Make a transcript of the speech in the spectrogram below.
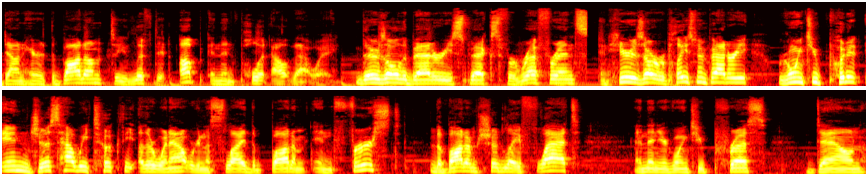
down here at the bottom, so you lift it up and then pull it out that way. There's all the battery specs for reference, and here is our replacement battery. We're going to put it in just how we took the other one out. We're gonna slide the bottom in first. The bottom should lay flat, and then you're going to press down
